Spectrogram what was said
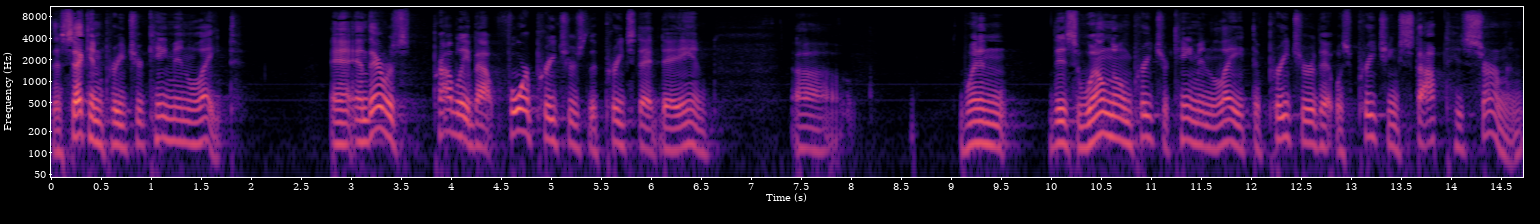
the second preacher came in late. And, and, there was probably about four preachers that preached that day. And uh, when this well known preacher came in late, the preacher that was preaching stopped his sermon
